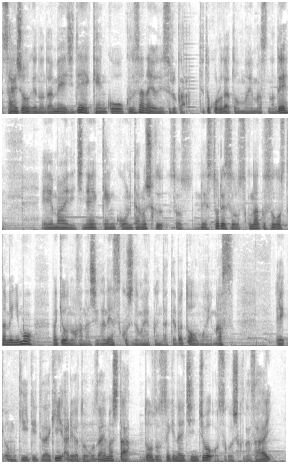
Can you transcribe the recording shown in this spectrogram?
最小限のダメージで健康を崩さないようにするかってところだと思いますので、えー、毎日ね、健康に楽しく、そうね、ストレスを少なく過ごすためにも、まあ、今日のお話がね、少しでも役に立てばと思います。えー、今日も聞いていただきありがとうございました。どうぞ素敵な一日をお過ごしください。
